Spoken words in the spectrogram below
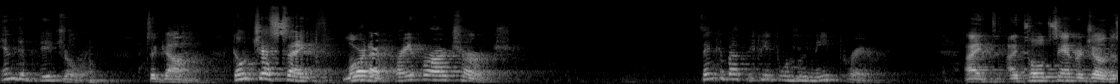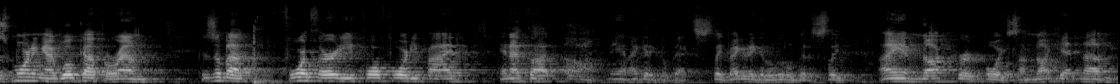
individually to God. Don't just say, Lord, I pray for our church. Think about the people who need prayer. I, I told Sandra Joe this morning I woke up around, it was about 4.30, 4.45, and I thought, oh man, I got to go back to sleep. I got to get a little bit of sleep. I am not Kurt Boyce. I'm not getting up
